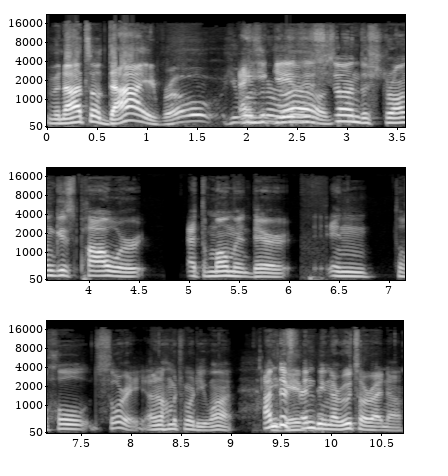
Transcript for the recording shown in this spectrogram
Minato died, bro. He and wasn't he gave his son the strongest power at the moment there in the whole story. I don't know how much more do you want. I'm He gave- defending Naruto right now.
